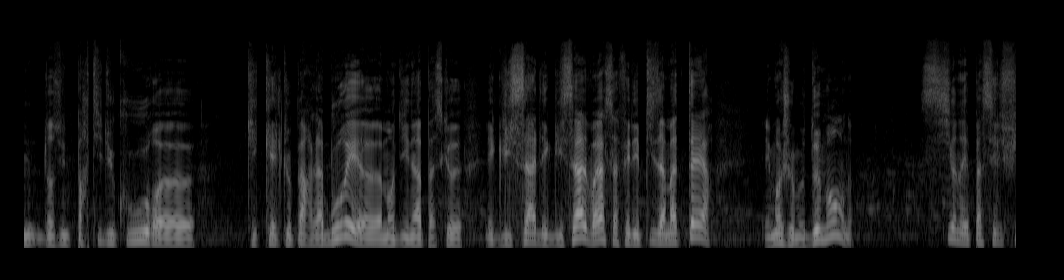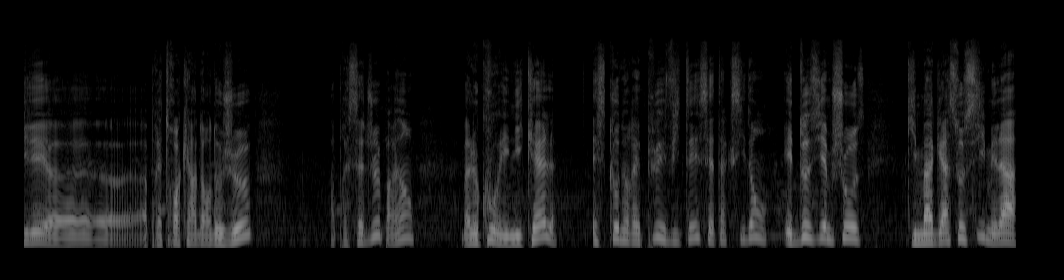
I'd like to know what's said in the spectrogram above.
dans une partie du cours. euh, qui est quelque part labourée, euh, Amandine, parce que les glissades, les glissades, voilà, ça fait des petits amas de terre. Et moi, je me demande si on avait passé le filet euh, après trois quarts d'heure de jeu, après sept jeux par exemple, bah, le cours est nickel. Est-ce qu'on aurait pu éviter cet accident? Et deuxième chose qui m'agace aussi, mais là,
